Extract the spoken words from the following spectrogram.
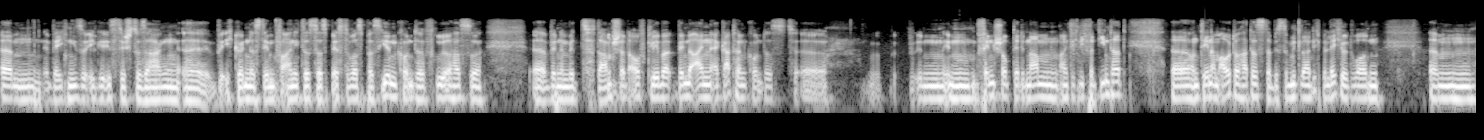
ähm, wäre ich nie so egoistisch zu sagen, äh, ich gönne das dem Verein nicht, das ist das Beste, was passieren konnte. Früher hast du, äh, wenn du mit Darmstadt Aufkleber, wenn du einen ergattern konntest, im, im Fanshop, der den Namen eigentlich nicht verdient hat, äh, und den am Auto hattest, da bist du mitleidig belächelt worden. Ähm,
